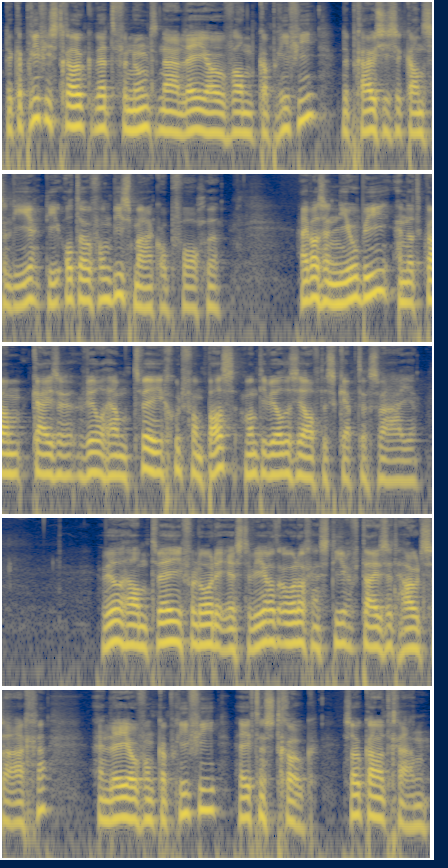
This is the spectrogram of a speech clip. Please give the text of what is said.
De Caprivi-strook werd vernoemd naar Leo van Caprivi, de Pruisische kanselier die Otto van Bismarck opvolgde. Hij was een newbie en dat kwam keizer Wilhelm II goed van pas, want die wilde zelf de scepter zwaaien. Wilhelm II verloor de Eerste Wereldoorlog en stierf tijdens het houtzagen en Leo van Caprivi heeft een strook. Zo kan het gaan.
